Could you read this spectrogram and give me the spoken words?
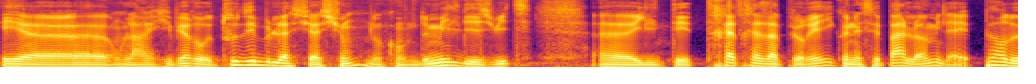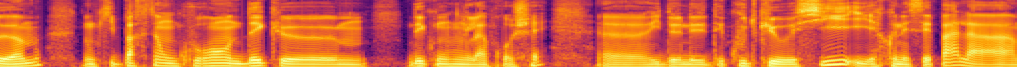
et euh, on l'a récupéré au tout début de l'association, donc en 2018. Euh, il était très très apeuré, il connaissait pas l'homme, il avait peur de l'homme, donc il partait en courant dès que dès qu'on l'approchait. il donnait des coups de queue aussi, il reconnaissait pas la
